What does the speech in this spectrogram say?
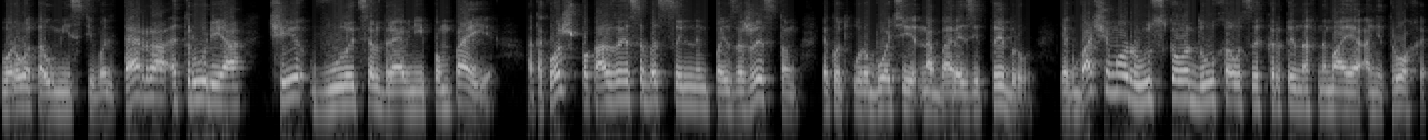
Ворота у місті Вольтерра, Етрурія чи вулиця в древній Помпеї, а також показує себе сильним пейзажистом, як от у роботі на березі Тибру. Як бачимо, руського духа у цих картинах немає ані трохи.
